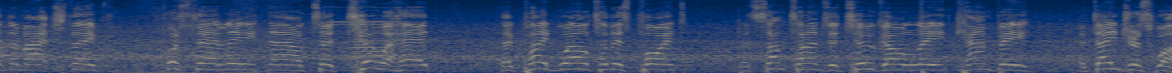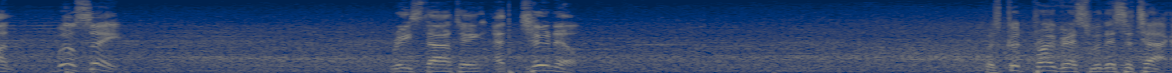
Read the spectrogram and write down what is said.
in the match. They've pushed their lead now to two ahead. They've played well to this point, but sometimes a two-goal lead can be a dangerous one. We'll see. Restarting at 2-0. Was good progress with this attack.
